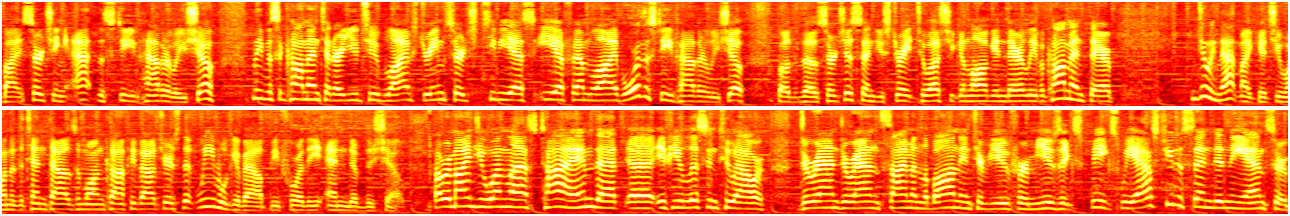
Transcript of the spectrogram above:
by searching at The Steve Hatherly Show. Leave us a comment at our YouTube live stream. Search TBS EFM Live or The Steve Hatherly Show. Both of those searches send you straight to us. You can log in there, leave a comment there. Doing that might get you one of the 10,000 won coffee vouchers that we will give out before the end of the show. I'll remind you one last time that uh, if you listen to our Duran Duran Simon Le Bon interview for Music Speaks, we asked you to send in the answer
